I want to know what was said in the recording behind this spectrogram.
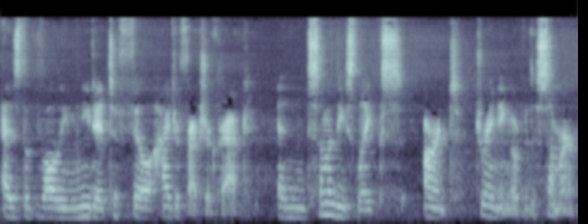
as the volume needed to fill a hydrofracture crack. And some of these lakes aren't draining over the summer.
